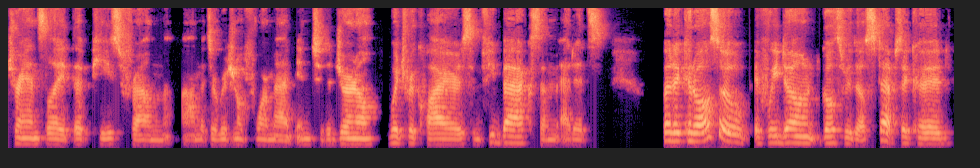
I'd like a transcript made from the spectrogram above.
translate the piece from um, its original format into the journal, which requires some feedback, some edits. But it could also, if we don't go through those steps, it could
